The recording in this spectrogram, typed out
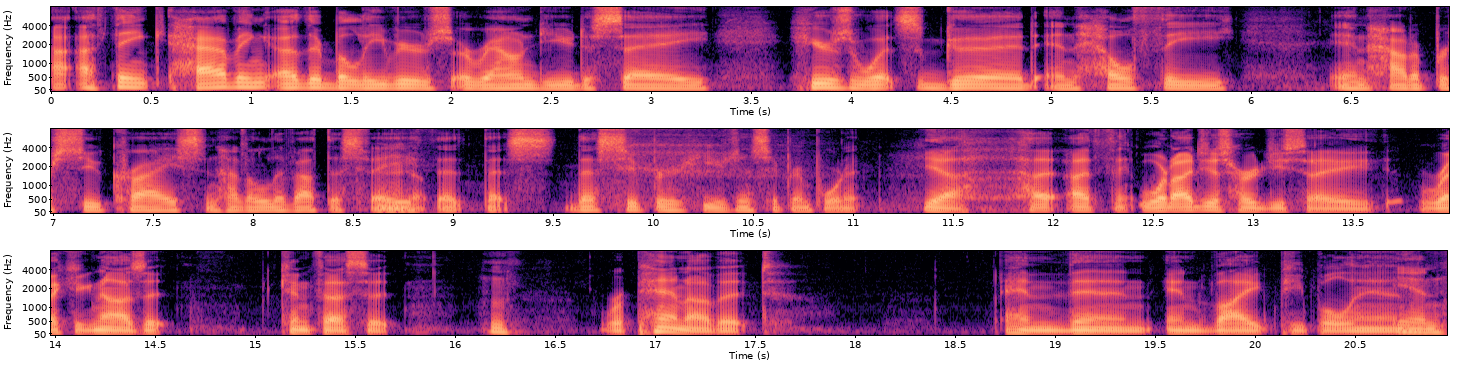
I I think having other believers around you to say, here's what's good and healthy. And how to pursue Christ and how to live out this faith. That that's that's super huge and super important. Yeah, I, I think what I just heard you say: recognize it, confess it, Hmm. repent of it, and then invite people in, In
